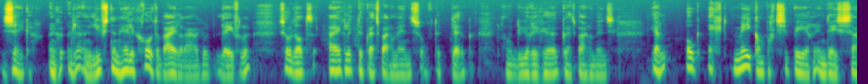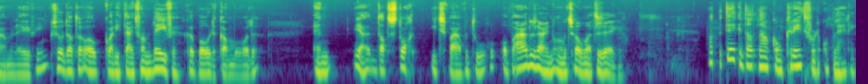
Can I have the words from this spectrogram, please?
Zeker. Een, liefst een hele grote bijdrage leveren, zodat eigenlijk de kwetsbare mens of de langdurige kwetsbare mens ja, ook echt mee kan participeren in deze samenleving, zodat er ook kwaliteit van leven geboden kan worden. En ja, dat is toch iets waar we toe op aarde zijn, om het zo maar te zeggen. Wat betekent dat nou concreet voor de opleiding?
